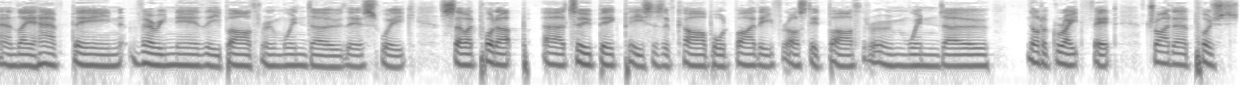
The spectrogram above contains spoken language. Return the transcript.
and they have been very near the bathroom window this week. So I'd put up uh, two big pieces of cardboard by the frosted bathroom window. Not a great fit. Try to push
